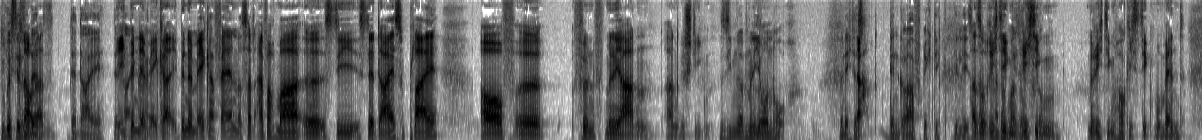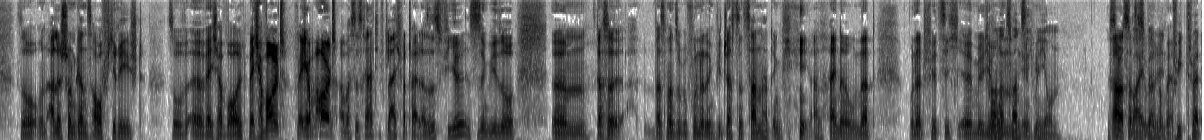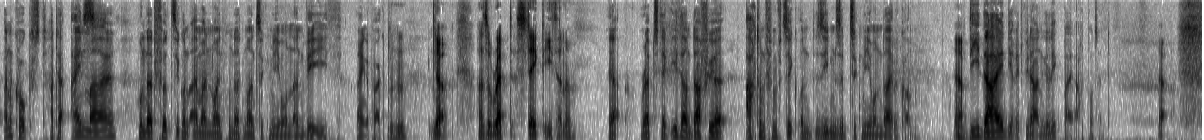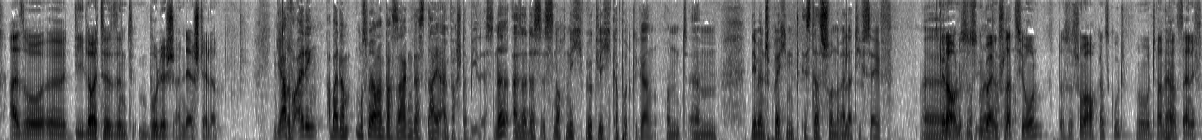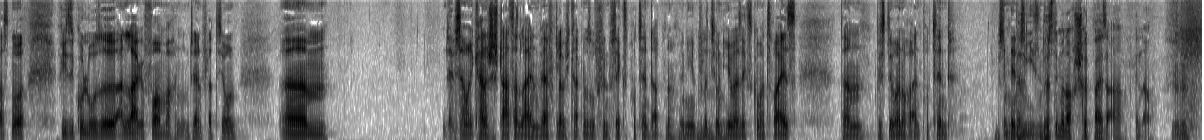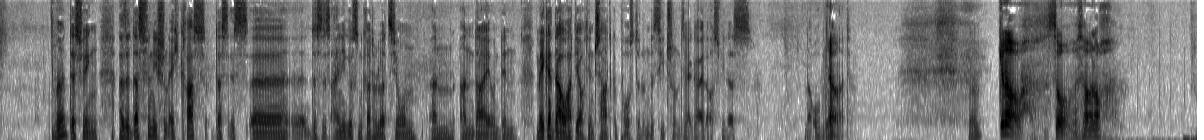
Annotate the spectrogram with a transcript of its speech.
Du bist ja Genau, so der, das- der DAI. Der ich DAI bin der. Maker, ich bin der Maker-Fan. Das hat einfach mal, äh, ist die, ist der DAI Supply auf äh, 5 Milliarden angestiegen. 700 Millionen hoch, wenn ich das, Ja. Den Graph richtig gelesen Also habe. richtigen, Einfach mal so richtigen, einen richtigen Hockeystick-Moment. So, und alle schon ganz aufgeregt. So, äh, welcher Vault? Welcher Vault? Welcher Vault? Aber es ist relativ gleich verteilt. Also es ist viel. Es ist irgendwie so, ähm, das, äh, was man so gefunden hat, irgendwie Justin Sun hat irgendwie alleine 100, 140 äh, Millionen. 320 irgendwie- Millionen. Das Ah, das sind zwei. Wenn du den. Tweet-Thread anguckst, hat er einmal 140 und einmal 990 Millionen an WETH reingepackt. Mhm. Ja, also Wrapped Staked Ether, ne? Ja, Wrapped Stake Ether und dafür 58 und 77 Millionen DAI bekommen. Ja. Und die DAI direkt wieder angelegt bei 8%. Also äh, die Leute sind bullish an der Stelle. Ja, vor allen Dingen, aber da muss man auch einfach sagen, dass DAI einfach stabil ist. Ne? Also das ist noch nicht wirklich kaputt gegangen. Und ähm, dementsprechend ist das schon relativ safe. Äh, Genau, und es ist man über einfach sagen. Inflation. Das ist schon mal auch ganz gut. Momentan Ja. kannst du eigentlich fast nur risikolose Anlageformen machen unter Inflation. Ähm, selbst amerikanische Staatsanleihen werfen, glaube ich, gerade nur so 5, 6 Prozent ab. Ne? Wenn die Inflation Mhm. hier bei 6,2 ist, dann bist du immer noch 1 Prozent. Bist- in den wirst, Miesen. wirst immer noch schrittweise arm, genau. Ne? Deswegen, also das finde ich schon echt krass. Das ist, äh, das ist einiges und Gratulation an, an DAI und den MakerDAO hat ja auch den Chart gepostet und es sieht schon sehr geil aus, wie das nach oben Ja. hat. Genau. So, was haben wir noch?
